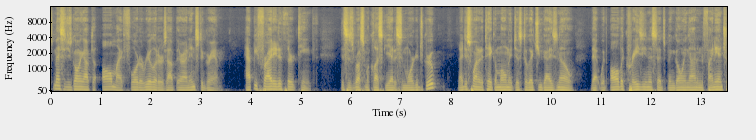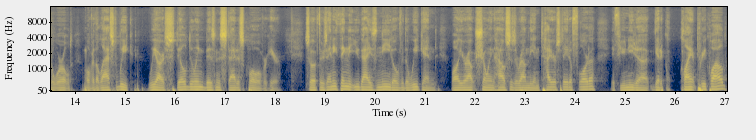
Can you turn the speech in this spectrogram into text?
This message is going out to all my Florida realtors out there on Instagram. Happy Friday the 13th. This is Russ McClosky, Edison Mortgage Group. And I just wanted to take a moment just to let you guys know that with all the craziness that's been going on in the financial world over the last week, we are still doing business status quo over here. So if there's anything that you guys need over the weekend while you're out showing houses around the entire state of Florida, if you need to get a client pre-qualed,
